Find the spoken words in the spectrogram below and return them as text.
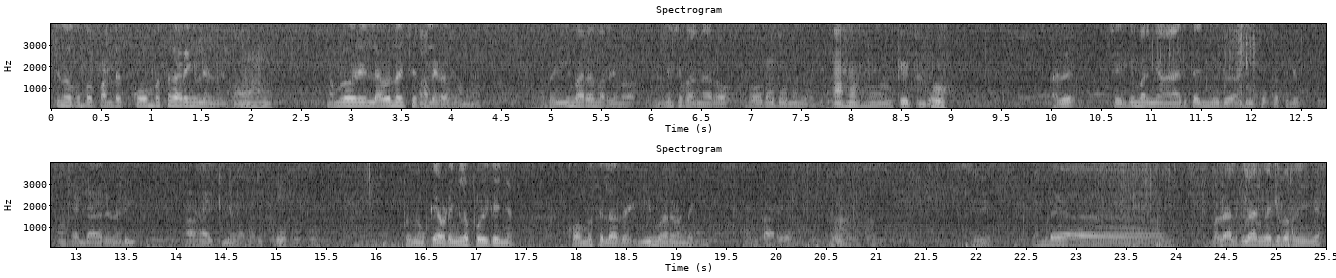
ഇപ്പോൾ നോക്കുമ്പോൾ പണ്ട് കോമ്പസ് കാര്യങ്ങളില്ലല്ലോ. ഒരു ലെവൽ വെച്ചിട്ടല്ലേ കളിക്കുന്നത് അപ്പോൾ ഈ മരം എന്ന് പറയുമ്പോൾ ഇംഗ്ലീഷ് പറഞ്ഞ റോഡോട്ട് കൊണ്ടെന്ന് എന്ന് പറയും. കേട്ടിട്ടുണ്ട്. അത് ശരിക്കും പറഞ്ഞാൽ ആയിരത്തി അഞ്ഞൂറ് അടി പൊക്കത്തിലും രണ്ടായിരം അടി ആ ഹൈറ്റിൽ വളർത്തും അപ്പോൾ നമുക്ക് എവിടെയെങ്കിലും പോയി കഴിഞ്ഞാൽ കോമ്പസ് ഇല്ലാതെ ഈ മരം ഉണ്ടെങ്കിൽ നമുക്ക് അറിയാൻ പറ്റും. ഇത് നമ്മുടെ മലയാളത്തിൽ ലാംഗ്വേജ് പറഞ്ഞു കഴിഞ്ഞാൽ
